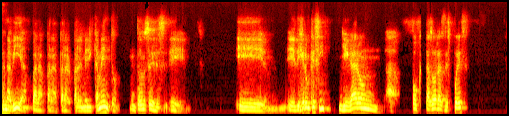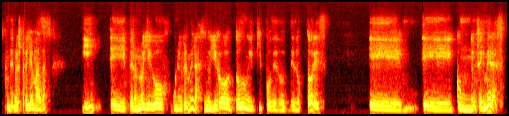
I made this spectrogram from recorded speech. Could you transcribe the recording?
Una vía para, para, para, para, el medicamento. Entonces, eh, eh, eh, dijeron que sí, llegaron a pocas horas después de nuestra llamada, y, pero no llegó una enfermera, sino llegó todo un equipo de, doctores con enfermeras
